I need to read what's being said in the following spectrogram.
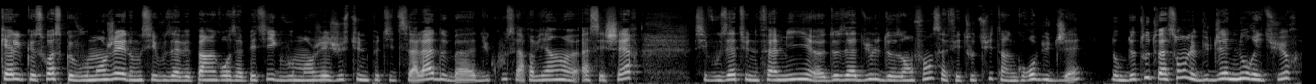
quel que soit ce que vous mangez. Donc si vous n'avez pas un gros appétit, que vous mangez juste une petite salade, bah du coup ça revient assez cher. Si vous êtes une famille, deux adultes, deux enfants, ça fait tout de suite un gros budget. Donc de toute façon, le budget nourriture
